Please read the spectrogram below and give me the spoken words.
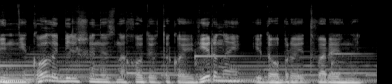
Він ніколи більше не знаходив такої вірної і доброї тварини.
